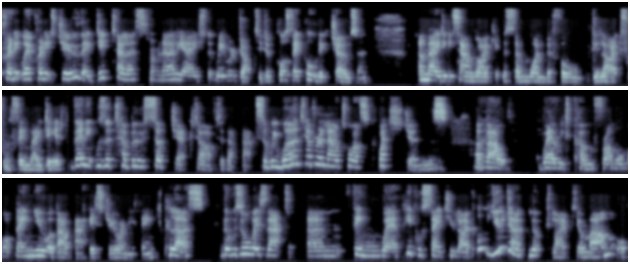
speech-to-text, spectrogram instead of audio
credit where credit's due. They did tell us from an early age that we were adopted. Of course, they called it chosen and made it sound like it was some wonderful, delightful thing they did. Then it was a taboo subject after that. So we weren't ever allowed to ask questions right. about where we'd come from or what they knew about our history or anything. Plus, there was always that um, thing where people say to you, like, oh, you don't look like your mum, or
